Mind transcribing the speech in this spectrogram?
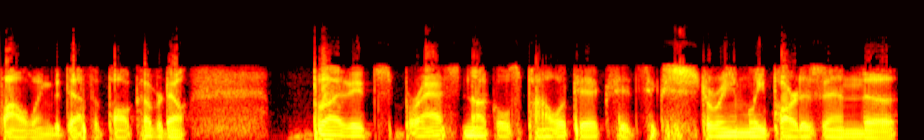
following the death of Paul Coverdell but it's brass knuckles politics. It's extremely partisan. The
